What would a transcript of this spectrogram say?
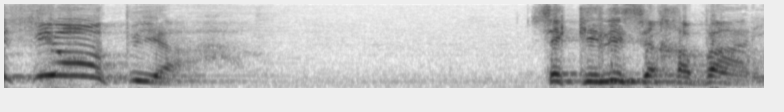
ethiopia. Sikiliza habari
